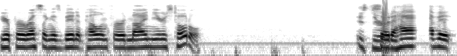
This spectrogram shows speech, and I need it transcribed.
Pure Pro Wrestling has been at Pelham for nine years total. Is there? So to have it,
